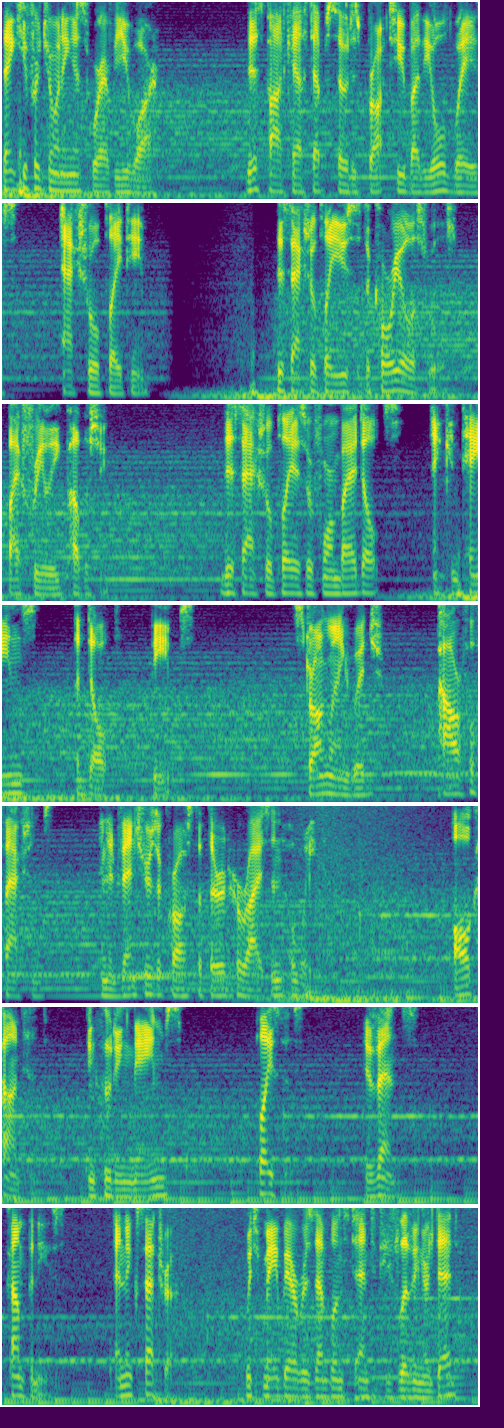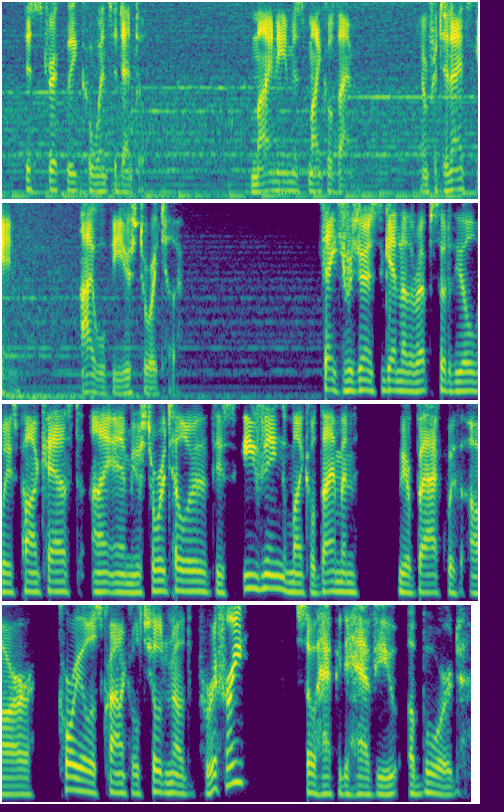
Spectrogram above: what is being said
Thank you for joining us wherever you are. This podcast episode is brought to you by the Old Ways Actual Play Team. This actual play uses the Coriolis rules by Free League Publishing. This actual play is performed by adults and contains adult themes. Strong language, powerful factions, and adventures across the third horizon await. All content, including names, places, events, companies, and etc., which may bear resemblance to entities living or dead, is strictly coincidental. My name is Michael Diamond, and for tonight's game, I will be your storyteller. Thank you for joining us again another episode of the Old Ways Podcast. I am your storyteller this evening, Michael Diamond. We are back with our Coriolis Chronicle Children of the Periphery. So happy to have you aboard.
